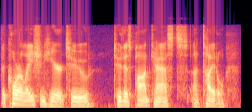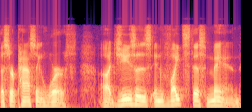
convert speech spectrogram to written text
the correlation here to to this podcast's uh, title, the surpassing worth uh, Jesus invites this man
